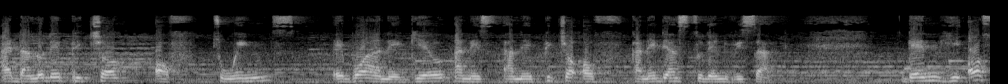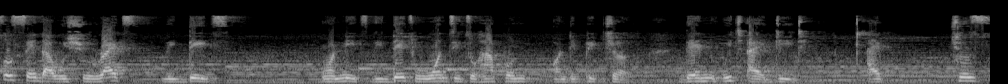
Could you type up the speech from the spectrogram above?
I downloaded a picture of twins, a boy and a girl, and a, and a picture of Canadian student visa. Then he also said that we should write the dates on it, the date we want it to happen on the picture. Then, which I did. I chose,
